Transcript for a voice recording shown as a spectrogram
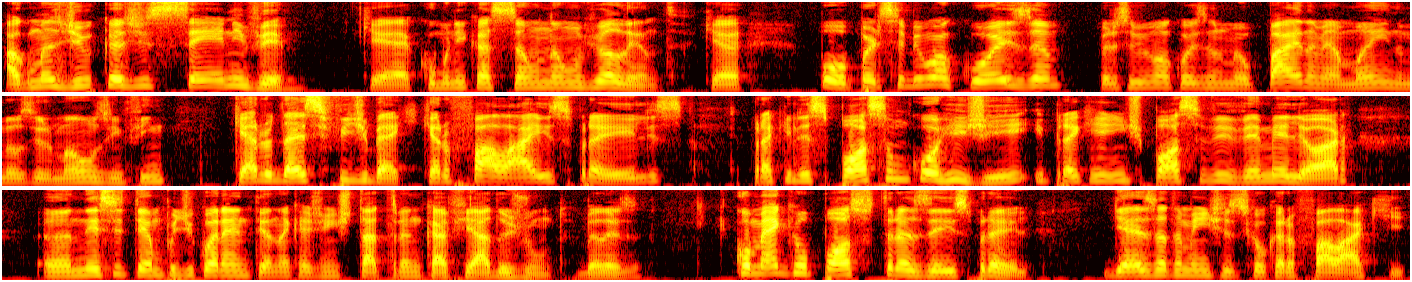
Algumas dicas de CNV, que é comunicação não violenta. Que é, pô, percebi uma coisa, percebi uma coisa no meu pai, na minha mãe, nos meus irmãos, enfim. Quero dar esse feedback, quero falar isso para eles, para que eles possam corrigir e para que a gente possa viver melhor uh, nesse tempo de quarentena que a gente tá trancafiado junto, beleza? Como é que eu posso trazer isso para ele? E é exatamente isso que eu quero falar aqui.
